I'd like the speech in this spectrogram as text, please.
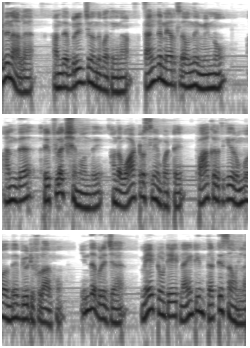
இதனால அந்த பிரிட்ஜ் வந்து பார்த்தீங்கன்னா தங்க நேரத்தில் வந்து மின்னும். அந்த ரிஃப்ளெக்ஷன் வந்து அந்த வாட்டர்ஸ்லேயும் பட்டு பார்க்குறதுக்கே ரொம்ப வந்து பியூட்டிஃபுல்லாக இருக்கும். இந்த பிரிட்ஜை May twenty eight nineteen thirty செவனில்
